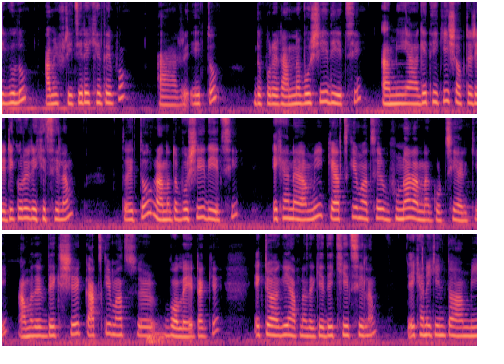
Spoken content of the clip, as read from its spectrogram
এগুলো আমি ফ্রিজে রেখে দেব। আর এই তো দুপুরে রান্না বসিয়ে দিয়েছি। আমি আগে থেকেই সবটা রেডি করে রেখেছিলাম। তো এই তো রান্নাটা বসিয়ে দিয়েছি। এখানে আমি কাচকি মাছের ভুনা রান্না করছি আর কি। আমাদের দেশে কাচকি মাছ বলে এটাকে। একটু আগে আপনাদেরকে দেখিয়েছিলাম। এখানে কিন্তু আমি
